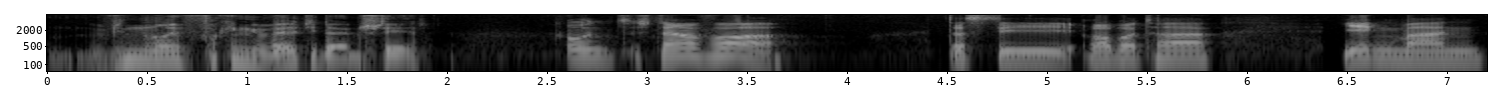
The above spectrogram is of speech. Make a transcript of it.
wie eine neue fucking Welt, die da entsteht. Und stell mal vor, dass die Roboter irgendwann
